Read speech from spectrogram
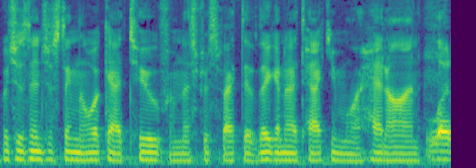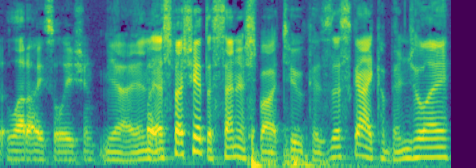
which is interesting to look at too from this perspective. They're going to attack you more head on. A lot, of isolation. Yeah, and But- especially at the center spot too, because this guy Kabengele,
